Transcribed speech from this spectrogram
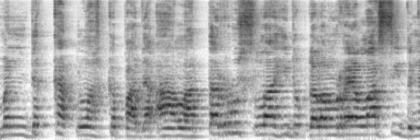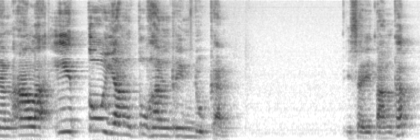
mendekatlah kepada Allah, teruslah hidup dalam relasi dengan Allah. Itu yang Tuhan rindukan. Bisa ditangkap?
